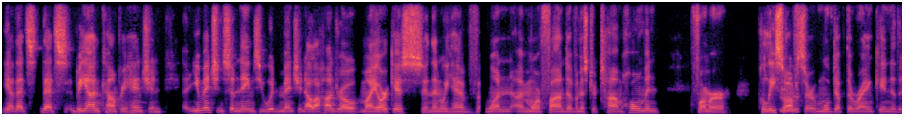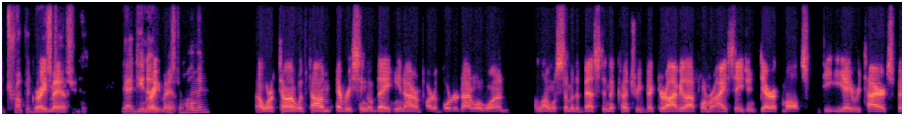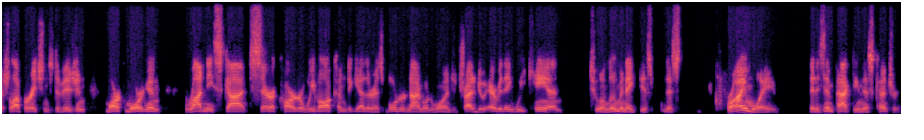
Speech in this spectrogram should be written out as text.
Yeah, that's that's beyond comprehension. You mentioned some names you wouldn't mention Alejandro Mayorkas, and then we have one I'm more fond of, Mr. Tom Homan, former police mm. officer who moved up the rank into the Trump administration. Great man. Yeah. Do you know Great man. Mr. Homan? I work Tom with Tom every single day. He and I are part of Border 911, along with some of the best in the country. Victor Avila, former ICE agent, Derek Maltz, DEA retired, Special Operations Division, Mark Morgan, Rodney Scott, Sarah Carter. We've all come together as Border 911 to try to do everything we can to illuminate this this crime wave that is impacting this country.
